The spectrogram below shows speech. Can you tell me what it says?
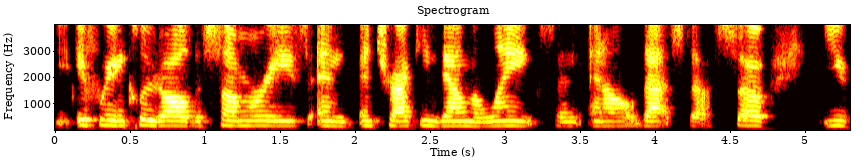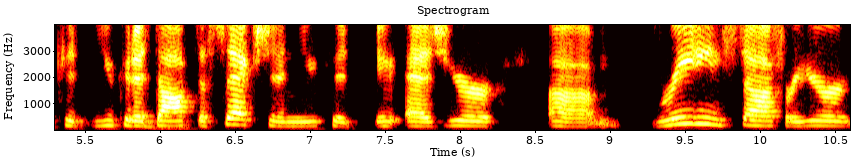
if we include all the summaries and, and tracking down the links and, and all that stuff. So you could you could adopt a section, you could, as you're um, reading stuff or you're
